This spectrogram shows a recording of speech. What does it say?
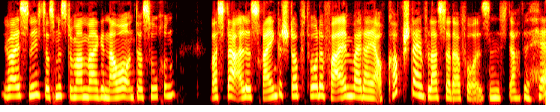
Ich weiß nicht, das müsste man mal genauer untersuchen, was da alles reingestopft wurde, vor allem weil da ja auch Kopfsteinpflaster davor ist. Und ich dachte, hä?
